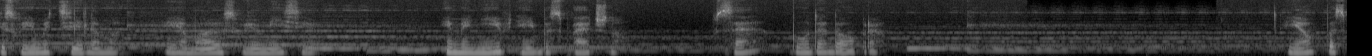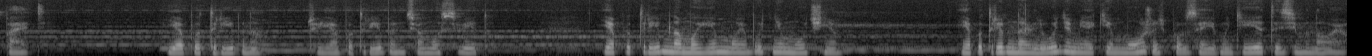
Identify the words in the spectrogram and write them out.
зі своїми цілями, і я маю свою місію, і мені в ній безпечно. Все буде добре. Я в безпеці. Я потрібна, чи я потрібен цьому світу. Я потрібна моїм майбутнім учням. Я потрібна людям, які можуть повзаємодіяти зі мною.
